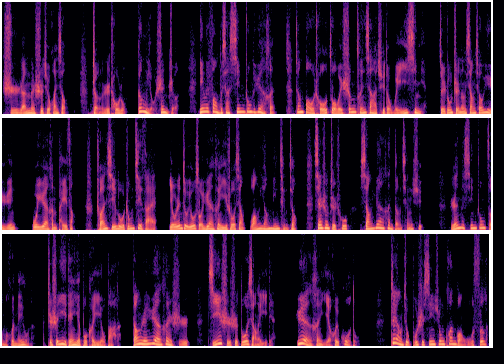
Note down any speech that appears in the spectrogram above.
使人们失去欢笑，整日愁容。更有甚者，因为放不下心中的怨恨，将报仇作为生存下去的唯一信念。最终只能香消玉殒，为怨恨陪葬。《传习录》中记载，有人就有所怨恨一说，向王阳明请教。先生指出，想怨恨等情绪，人的心中怎么会没有呢？只是一点也不可以有罢了。当人怨恨时，即使是多想了一点，怨恨也会过度，这样就不是心胸宽广无私了。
